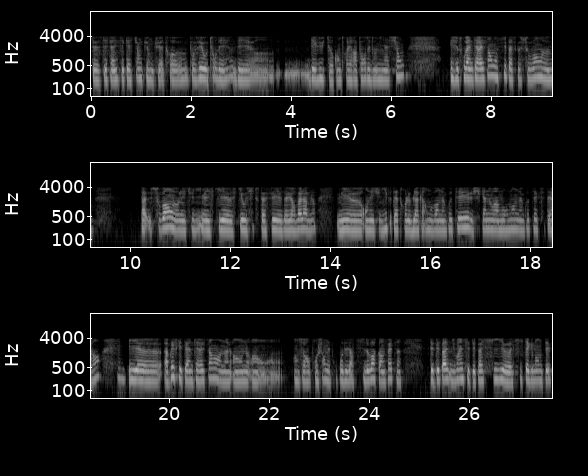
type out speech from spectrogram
Toutes ces, questions qui ont pu être posées autour des luttes contre les rapports de domination. Et je trouve intéressant aussi parce que souvent souvent on étudie, mais ce qui est aussi tout à fait d'ailleurs valable mais euh, on étudie peut-être le Black Art Movement d'un côté, le Chicano Art Movement d'un côté, etc. Mm. Et euh, après, ce qui était intéressant en, en, en, en, se rapprochant des propos des artistes, de voir qu'en fait, c'était pas, du moins, c'était pas si, euh, si segmenté.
